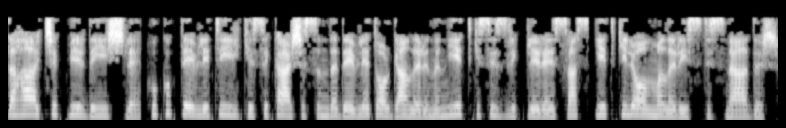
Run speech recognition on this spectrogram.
Daha açık bir deyişle, hukuk devleti ilkesi karşısında devlet organlarının yetkisizlikleri esas, yetkili olmaları istisnadır.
